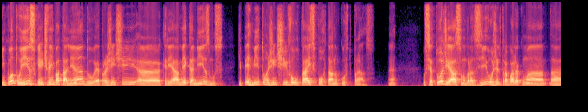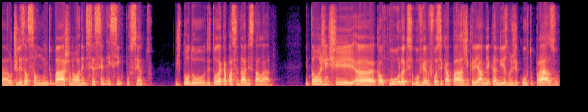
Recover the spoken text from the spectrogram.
Enquanto isso, o que a gente vem batalhando é para a gente uh, criar mecanismos que permitam a gente voltar a exportar no curto prazo. Né? O setor de aço no Brasil, hoje ele trabalha com uma, uma utilização muito baixa, na ordem de 65% de, todo, de toda a capacidade instalada. Então a gente uh, calcula que se o governo fosse capaz de criar mecanismos de curto prazo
